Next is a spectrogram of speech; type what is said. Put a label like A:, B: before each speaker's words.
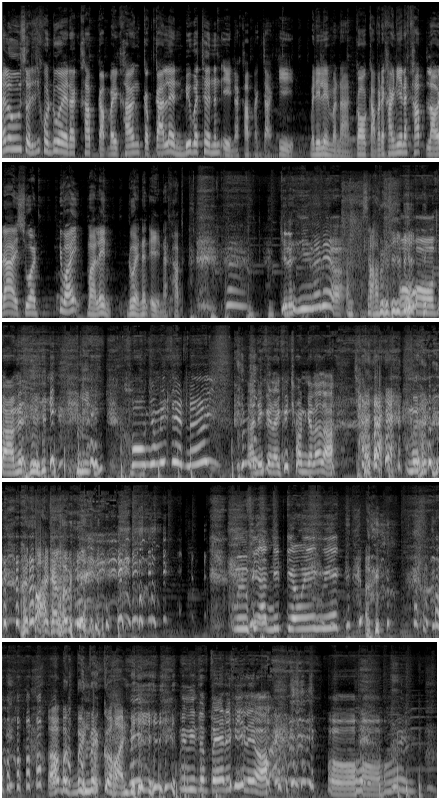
A: ฮัลโหลสวัสดีทุกคนด้วยนะครับกลับมาอีกครั้งกับการเล่น Build Battle นั่นเองนะครับหลังจากที่ไม่ได้เล่นมานานก็กลับมาในครั้งนี้นะครับ เราได้ชวนพี่ไว้มาเล่นด้วยนั่นเองนะครับ
B: กี่นาทีแล้วเนี่ย
A: สามนาที
B: โอ้โหสามนาทีโครงยังไม่เสร็จเลย อันนี้คืออะไรคือชนกันแล้วเหรอ
A: ใช่มือมือต่อยกันแล้วพี่
B: มือพี่อันนิดเดียวเองวิก
A: อ๋อบึกบึนไปก่อนพี่
B: ไม่มีสเปซให้พี่เลยเหรอ โอ้โห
